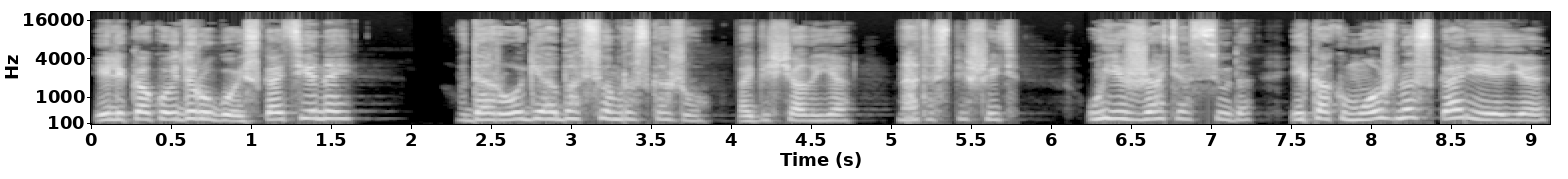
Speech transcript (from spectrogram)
или какой другой скотиной?» «В дороге обо всем расскажу», — пообещала я. «Надо спешить, уезжать отсюда и как можно скорее».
